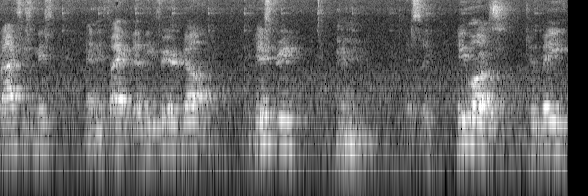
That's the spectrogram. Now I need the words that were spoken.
righteousness, and the fact that he feared God. History, let's see, he was to be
